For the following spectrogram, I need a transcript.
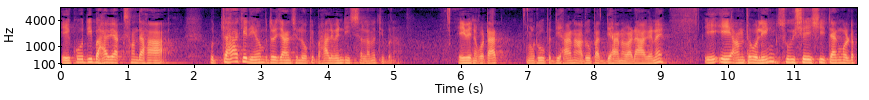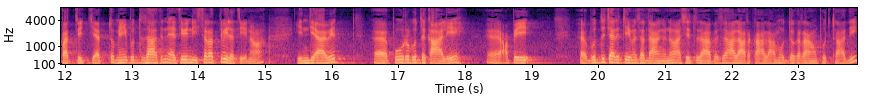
ඒකෝදි භාවයක් සඳහා උත්සාහ කිරීම බුදුරජාන්සේ ලෝකේ පහළ වෙන්නේ ඉස්සලම තිබුණා. ඒ වෙනකොටත් රූප ධානය අරූප ධානය වඩ아가න ඒ ඒ අන්ත වලින් සුවිශේෂී තැන් වලටපත් වෙච්ච ඇත්තෝ මේ බුද්ධ සාසනය ඇති වෙන්න ඉස්සරත් වෙලා තියෙනවා. ඉන්දියාවෙත් පූර්ව බුද්ධ කාලයේ අපේ බුද්ධ චරිතයේම සඳහන් වෙනවා අසිත දාපස ආලාර කාලාම උද්දකරාම පුත්‍රාදී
